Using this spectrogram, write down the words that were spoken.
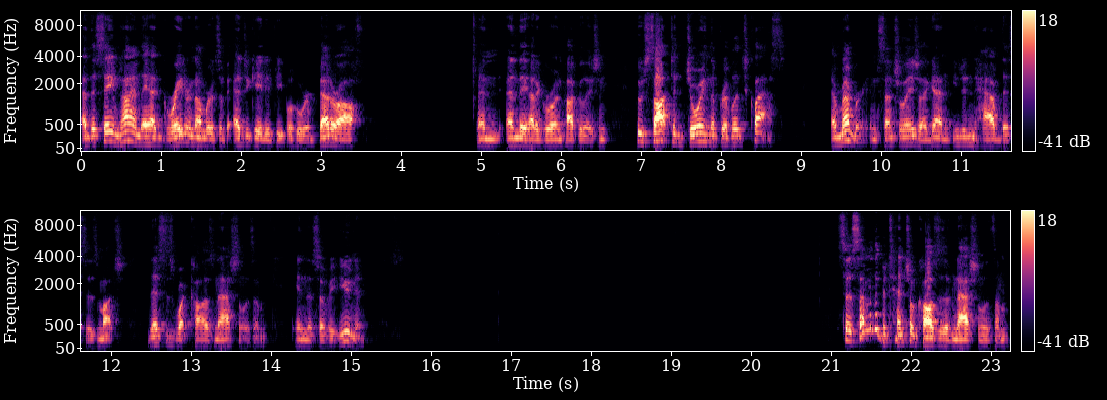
At the same time, they had greater numbers of educated people who were better off, and, and they had a growing population who sought to join the privileged class. And remember, in Central Asia, again, you didn't have this as much. This is what caused nationalism in the Soviet Union. So, some of the potential causes of nationalism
